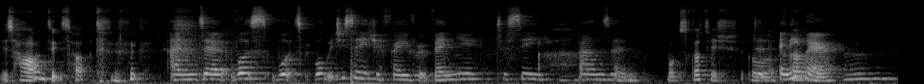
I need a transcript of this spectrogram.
it's hard, it's hard. And uh, what's what's what would you say is your favourite venue to see bands in? what Scottish or anywhere? Oh, um,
